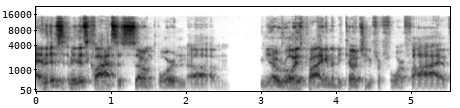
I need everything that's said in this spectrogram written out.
and this I mean this class is so important. Um, you know, Roy's probably going to be coaching for four or five,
